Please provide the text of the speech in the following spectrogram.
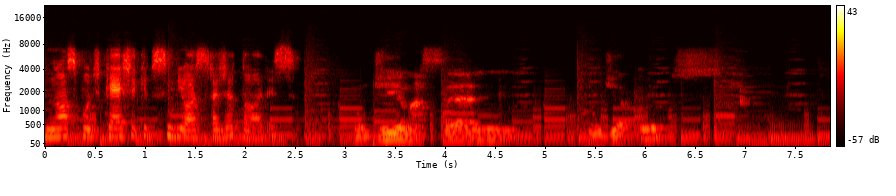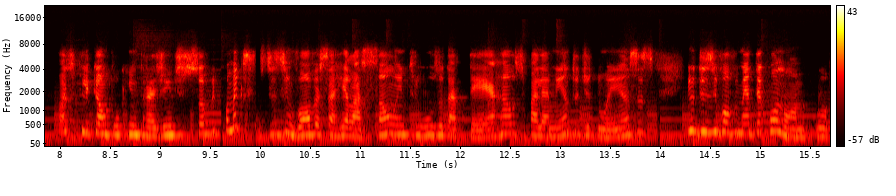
nosso podcast aqui do Simbiose Trajetórias. Bom dia, Marcele. Bom dia a todos. Pode explicar um pouquinho para a gente sobre como é que se desenvolve essa relação entre o uso da terra, o espalhamento de doenças e o desenvolvimento econômico?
